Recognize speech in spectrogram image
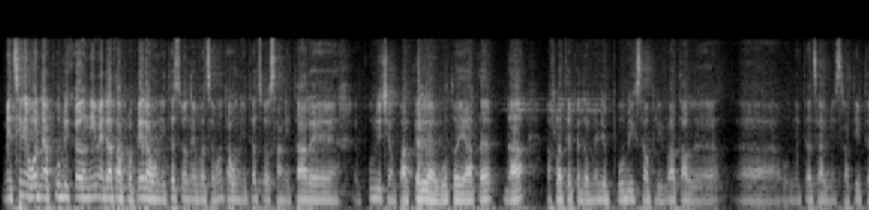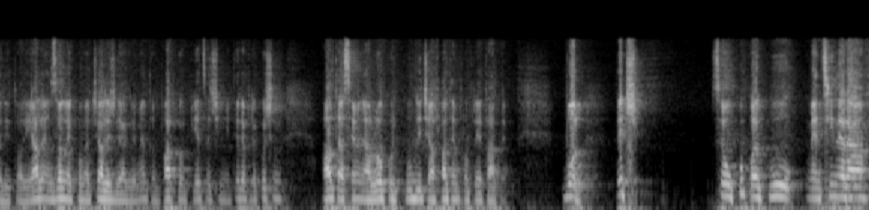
Menține ordinea publică în imediat apropierea unităților de învățământ, a unităților sanitare publice în parcările auto, iată, da, aflate pe domeniul public sau privat al uh, unității administrativ-teritoriale, în zonele comerciale și de agrement, în parcuri, piețe, cimitire, precum și în alte asemenea locuri publice aflate în proprietate. Bun. Deci, se ocupă cu menținerea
